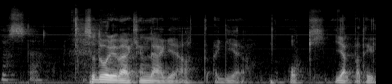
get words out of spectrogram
Just det. Så då är det verkligen läge att agera och hjälpa till.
